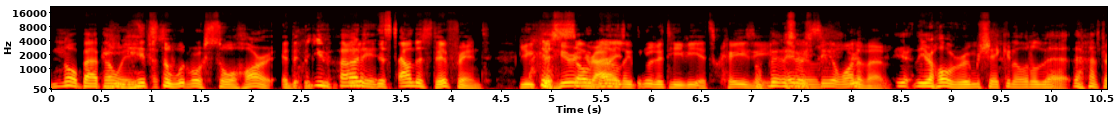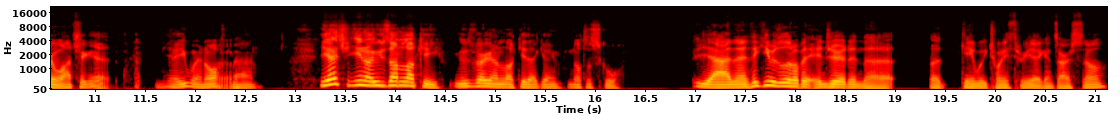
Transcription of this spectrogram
not a bad penalty. He hits just... the woodwork so hard. You heard it. The sound is different. You can hear so it rattling nice. through the TV. It's crazy. Every single one of them. Your, your, whole room shaking a little bit after watching it. Yeah, he went off, man. He actually, you know, he was unlucky. He was very unlucky that game not to score. Yeah, and I think he was a little bit injured in the, the game week 23 against Arsenal.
